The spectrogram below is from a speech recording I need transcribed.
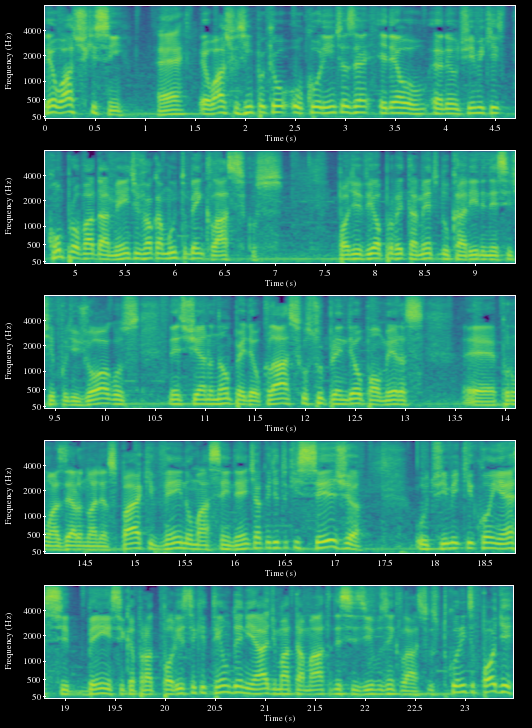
Eu acho que sim. É. Eu acho que sim, porque o, o Corinthians é, ele é, o- ele é um time que comprovadamente joga muito bem clássicos. Pode ver o aproveitamento do Carille nesse tipo de jogos. Neste ano não perdeu o clássico, surpreendeu o Palmeiras é, por 1 a 0 no Allianz Parque, vem numa ascendente. Acredito que seja o time que conhece bem esse Campeonato Paulista e que tem um DNA de mata-mata decisivos em clássicos. O Corinthians pode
